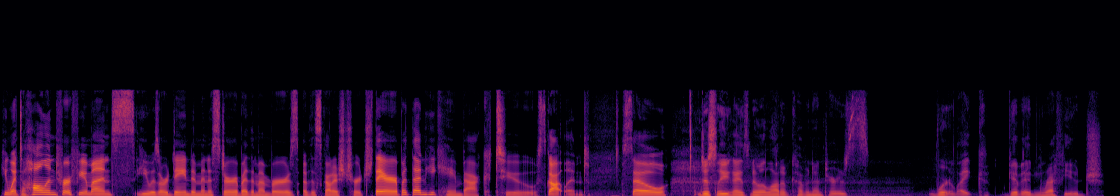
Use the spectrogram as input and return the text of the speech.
He went to Holland for a few months. He was ordained a minister by the members of the Scottish church there, but then he came back to Scotland. So, Just so you guys know, a lot of Covenanters were like given refuge,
